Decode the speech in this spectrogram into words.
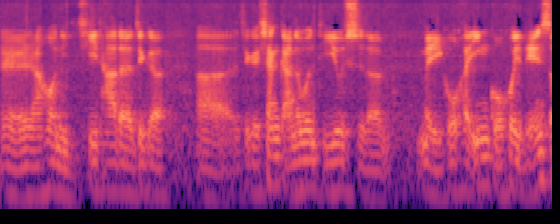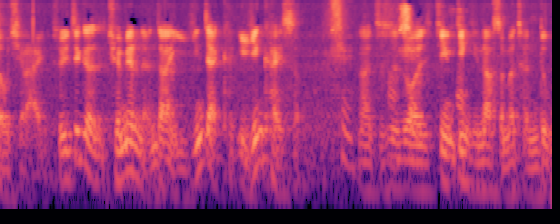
呃，然后你其他的这个呃这个香港的问题又使得美国和英国会联手起来，所以这个全面冷战已经在已经开始了。是，那只是说进进行到什么程度，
